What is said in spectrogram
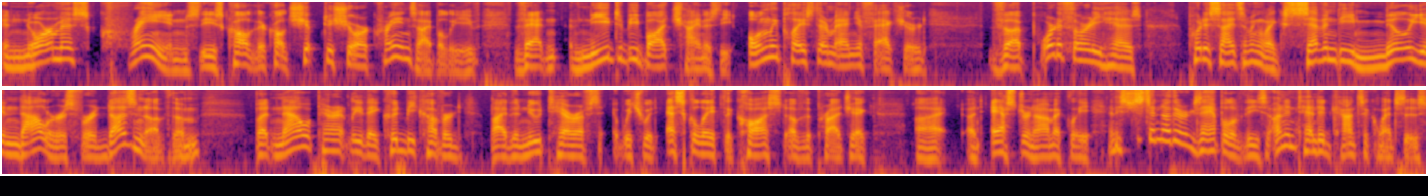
enormous cranes these called they're called ship to shore cranes i believe that need to be bought. China's the only place they're manufactured. The port authority has put aside something like 70 million dollars for a dozen of them but now apparently they could be covered by the new tariffs which would escalate the cost of the project uh, astronomically. And it's just another example of these unintended consequences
